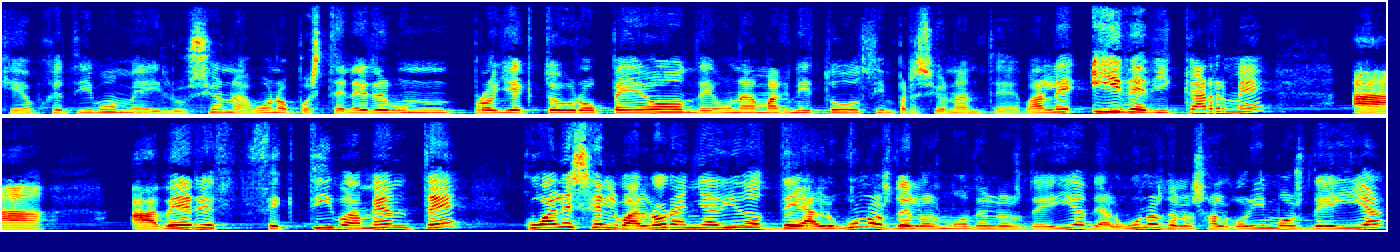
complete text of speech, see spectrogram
¿Qué objetivo me ilusiona? Bueno, pues tener un proyecto europeo de una magnitud impresionante, ¿vale? Y dedicarme a, ver efectivamente cuál es el valor añadido de algunos de los modelos de IA, de algunos de los algoritmos de IA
